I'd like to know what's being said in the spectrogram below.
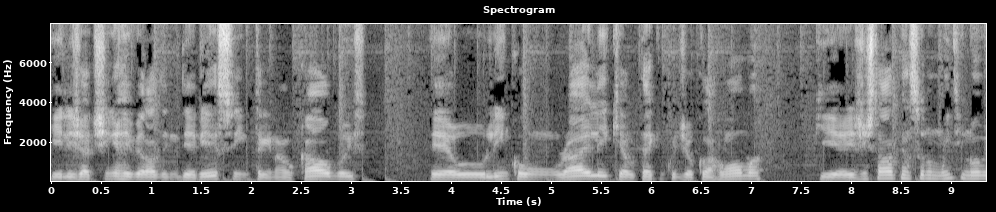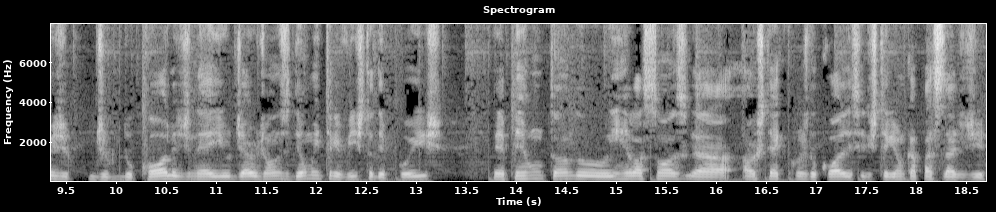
e ele já tinha revelado endereço em treinar o Cowboys. É, o Lincoln Riley, que é o técnico de Oklahoma, que a gente estava pensando muito em nomes de, de, do college, né? E o Jerry Jones deu uma entrevista depois é, perguntando em relação aos, a, aos técnicos do college se eles teriam capacidade de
